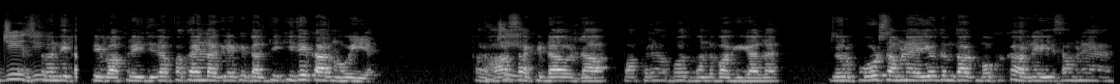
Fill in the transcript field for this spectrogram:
ਜੀ ਇਸ ਜੀ। ਤਰ੍ਹਾਂ ਦੀ ਗਲਤੀ ਵਾਪਰੀ ਜਿਹਦਾ ਪਤਾ ਹੀ ਲੱਗ ਰਿਹਾ ਕਿ ਗਲਤੀ ਕਿਹਦੇ ਕਾਰਨ ਹੋਈ ਹੈ। ਪਰ। ਹਾਦਸਾ ਕਿੱਡਾ ਵੱਡਾ ਵਾਪਰਿਆ ਬਹੁਤ ਬੰਦਭਾਗੀ ਗੱਲ ਹੈ। ਜੋ ਰਿਪੋਰਟ ਸਾਹਮਣੇ ਆਈ ਉਹਦੇ ਮੁਤਾਬਕ ਮੁੱਖ ਕਾਰਨ ਇਹ ਸਾਹਮਣੇ ਆਇਆ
